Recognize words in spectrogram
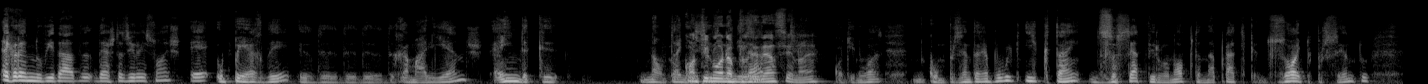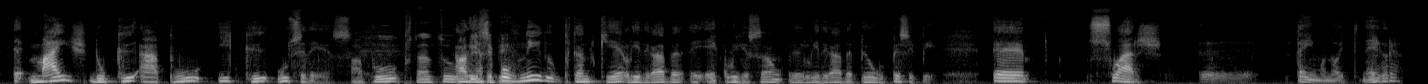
a grande novidade destas eleições é o PRD de, de, de, de Ramalhianos, ainda que não tenha Continua na presidência, não é? Continua como Presidente da República e que tem 17,9%, portanto, na prática, 18%, eh, mais do que a APU e que o CDS. A APU, portanto, a Aliança PCP. Povo Unido, portanto, que é liderada, é a coligação eh, liderada pelo PCP. É, eh, Soares é, tem uma noite negra,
